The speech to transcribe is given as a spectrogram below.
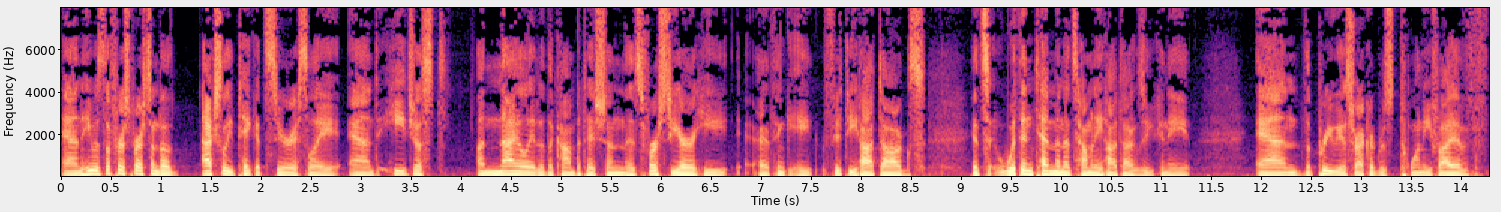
and he was the first person to actually take it seriously. And he just annihilated the competition. His first year, he I think ate 50 hot dogs. It's within 10 minutes how many hot dogs you can eat, and the previous record was 25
